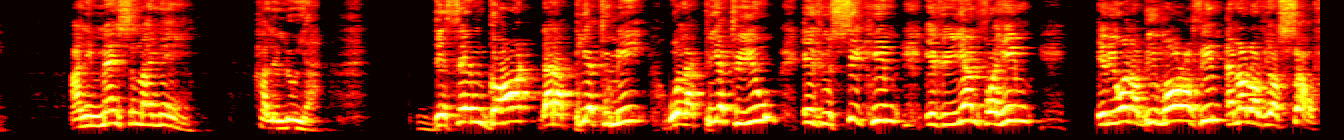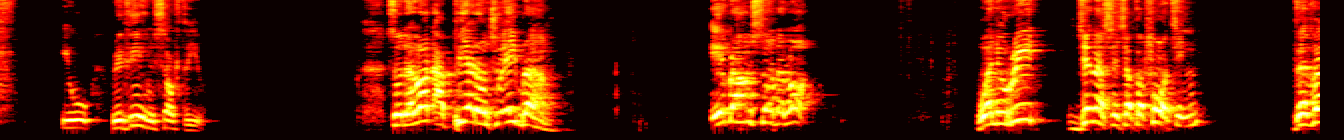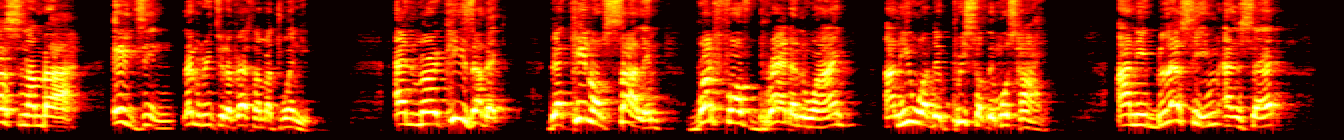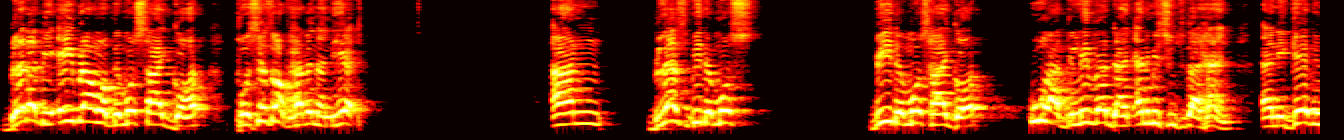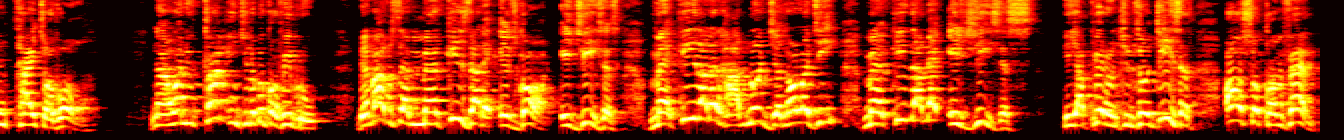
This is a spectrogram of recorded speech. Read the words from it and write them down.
and he mentioned my name. Hallelujah. The same God that appeared to me will appear to you if you seek him, if you yearn for him, if you want to be more of him and not of yourself. He will reveal himself to you. So the Lord appeared unto Abraham. Abraham saw the Lord. When you read Genesis chapter 14, the verse number 18, let me read to the verse number 20. And Melchizedek, the king of Salem, brought forth bread and wine, and he was the priest of the Most High. And he blessed him and said, Blessed be Abraham of the Most High God, possessor of heaven and the earth. And blessed be the most be the most high God who had delivered thine enemies into thy hand, and he gave him tithes of all. Now, when you come into the book of Hebrew, the Bible said Melchizedek is God, is Jesus. Melchizedek had no genealogy. Melchizedek is Jesus. He appeared on him. So Jesus also confirmed.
